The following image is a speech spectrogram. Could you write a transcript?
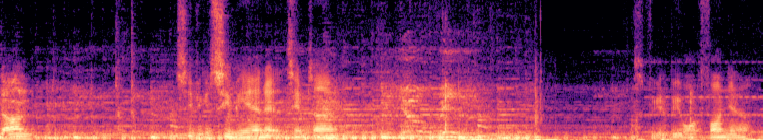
Done. Let's see if you can see me in it at the same time. Win. Let's it'd be more fun, you know?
